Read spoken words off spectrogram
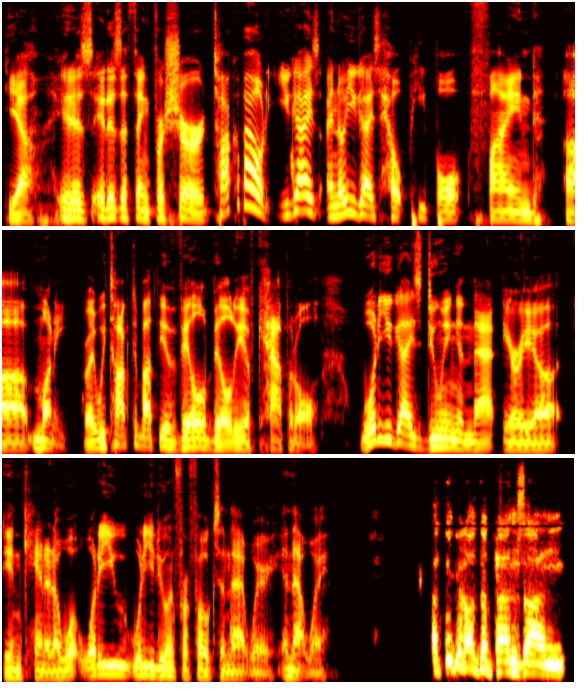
Yeah, it is. It is a thing for sure. Talk about you guys. I know you guys help people find uh, money, right? We talked about the availability of capital. What are you guys doing in that area in Canada? What What are you What are you doing for folks in that way? In that way, I think it all depends on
